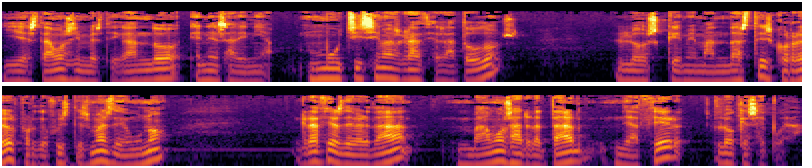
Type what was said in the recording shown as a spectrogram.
y estamos investigando en esa línea. muchísimas gracias a todos los que me mandasteis correos, porque fuisteis más de uno. Gracias de verdad. Vamos a tratar de hacer lo que se pueda.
